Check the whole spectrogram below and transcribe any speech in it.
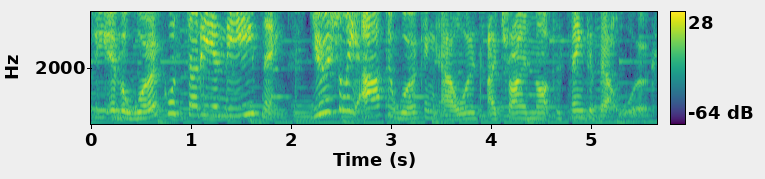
Do you ever work or study in the evenings? Usually after working hours, I try not to think about work.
